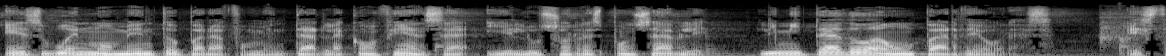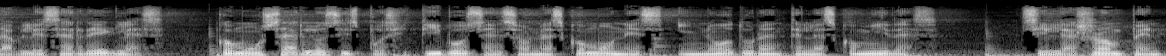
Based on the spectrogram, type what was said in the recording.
es buen momento para fomentar la confianza y el uso responsable, limitado a un par de horas. Establece reglas, como usar los dispositivos en zonas comunes y no durante las comidas. Si las rompen,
